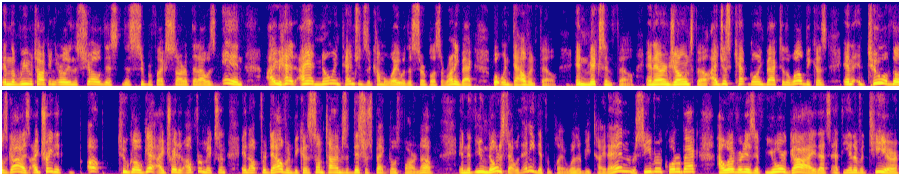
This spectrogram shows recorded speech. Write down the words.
And the we were talking early in the show this this superflex startup that I was in, I had I had no intentions to come away with a surplus of running back, but when Dalvin fell and Mixon fell and Aaron Jones fell, I just kept going back to the well because and, and two of those guys I traded up to go get. I traded up for Mixon and up for Dalvin because sometimes the disrespect goes far enough. And if you notice that with any different player, whether it be tight end, receiver, quarterback, however it is, if your guy that's at the end of a tier,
